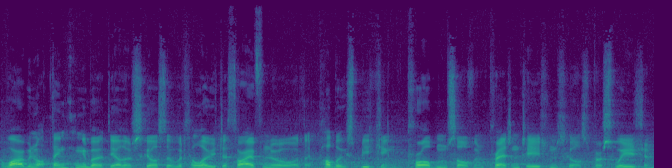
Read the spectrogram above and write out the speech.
Why are we not thinking about the other skills that would allow you to thrive in the real world, like public speaking, problem solving, presentation skills, persuasion?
